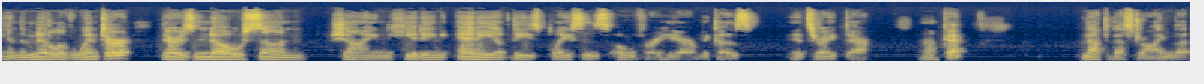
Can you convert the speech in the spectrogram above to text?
in the middle of winter there is no sunshine hitting any of these places over here because it's right there. Okay? Not the best drawing, but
